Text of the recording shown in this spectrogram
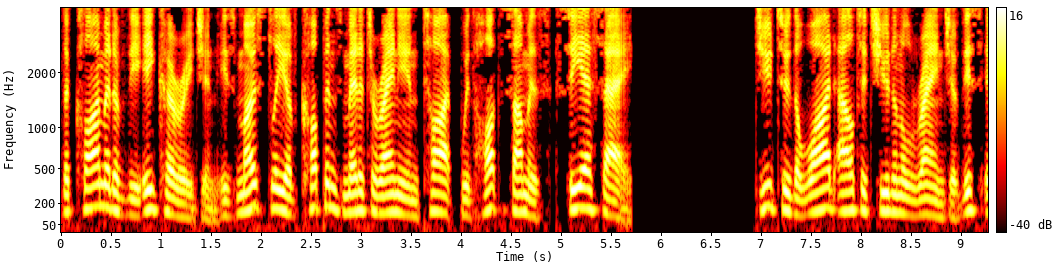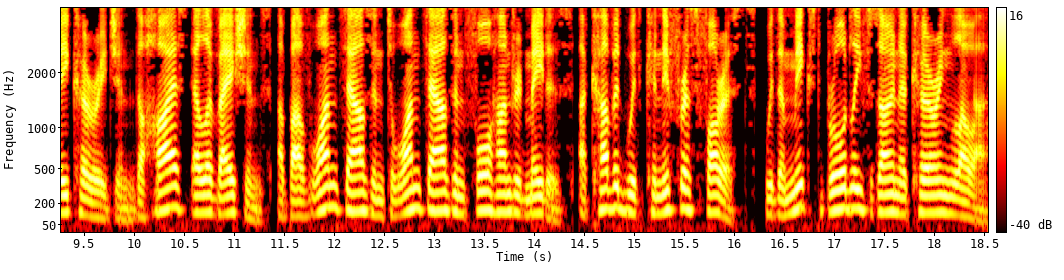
The climate of the ecoregion is mostly of Köppens Mediterranean type with hot summers CSA, Due to the wide altitudinal range of this ecoregion the highest elevations above 1,000 to 1,400 meters are covered with coniferous forests, with a mixed broadleaf zone occurring lower.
